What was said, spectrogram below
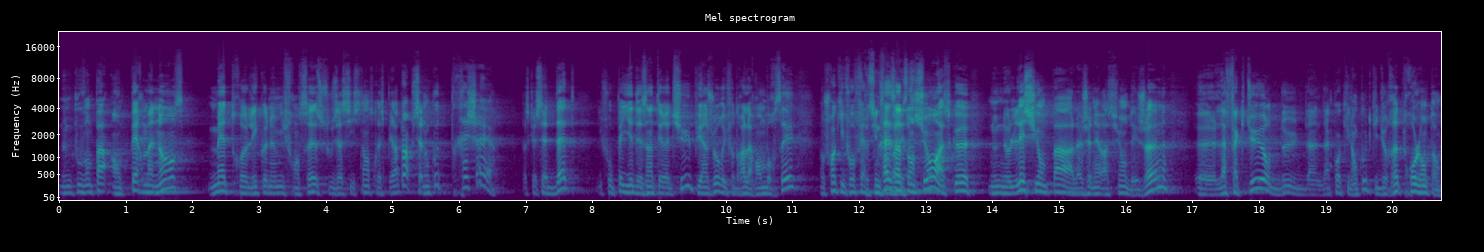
nous ne pouvons pas en permanence mettre l'économie française sous assistance respiratoire. Puis ça nous coûte très cher, parce que cette dette, il faut payer des intérêts dessus, puis un jour il faudra la rembourser. Donc je crois qu'il faut faire très attention à ce que nous ne laissions pas à la génération des jeunes euh, la facture d'un quoi qu'il en coûte qui durerait trop longtemps.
